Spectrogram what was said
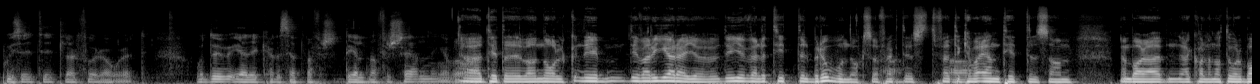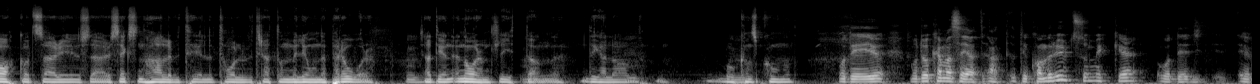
poesititlar förra året. Och du Erik hade sett vad förs- delen av försäljningen var. Ja, jag tittade, det var noll. Det, det varierar ju. Det är ju väldigt titelberoende också faktiskt. För att Ja. det kan vara en titel som... Men bara när jag kollar något år bakåt så är det ju så här 6,5 till 12-13 miljoner per år. Mm. Så att det är en enormt liten Mm. del av bokkonsumtionen. Och, det är ju, och då kan man säga att, att, att det kommer ut så mycket och det eh,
